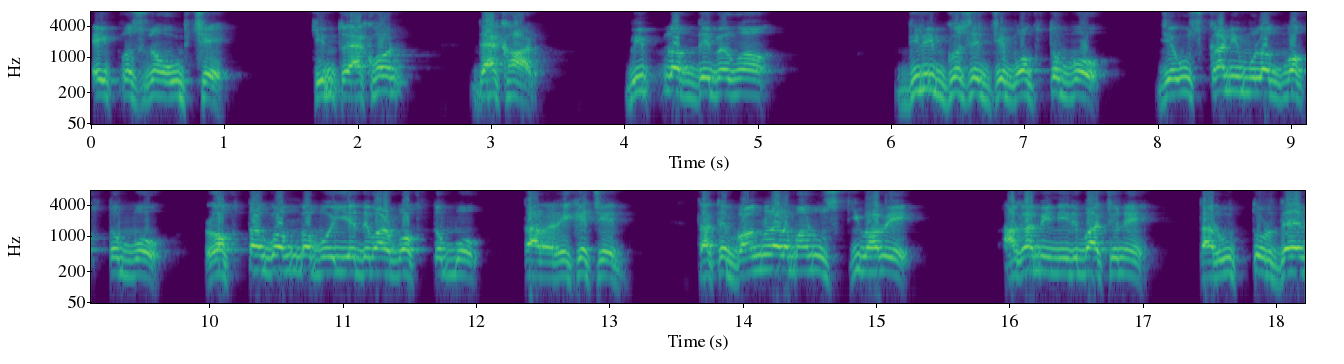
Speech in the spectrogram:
এই প্রশ্ন উঠছে। কিন্তু এখন দেখার বিপ্লব দেব দিলীপ ঘোষের যে বক্তব্য, যে উস্কানিমূলক বক্তব্য, রক্তাগঙ্গা বইয়ে দেওয়ার বক্তব্য তারা রেখেছেন। তাতে বাংলার মানুষ কীভাবে আগামী নির্বাচনে তার উত্তর দেন,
